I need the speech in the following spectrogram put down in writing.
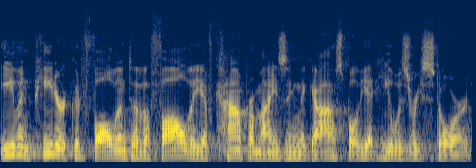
even Peter could fall into the folly of compromising the gospel, yet he was restored.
